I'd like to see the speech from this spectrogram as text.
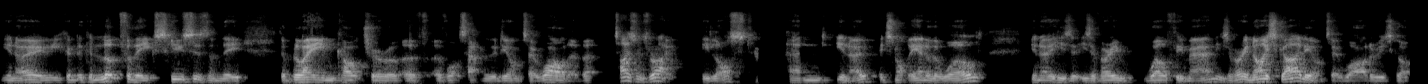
You know, you can you can look for the excuses and the the blame culture of, of what's happening with Deontay Wilder, but Tyson's right. He lost, and you know it's not the end of the world. You know, he's a, he's a very wealthy man. He's a very nice guy, Deontay Wilder. He's got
